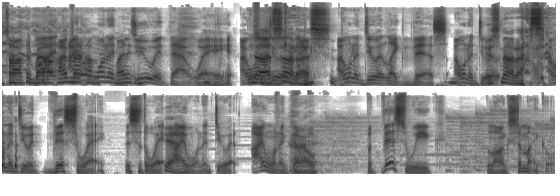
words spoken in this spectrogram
to talk about. I'm, I don't want to do it that way. I No, that's not like, us. I want to do it like this. I want to do It's it. not us. I want to do it this way. This is the way Yeah. I want to do it. I want to go. Right. But this week belongs to Michael.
